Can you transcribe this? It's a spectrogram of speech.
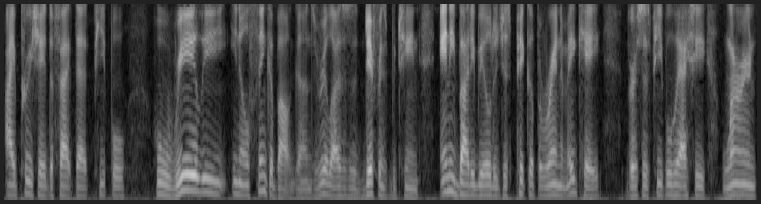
I appreciate the fact that people who really, you know, think about guns realize there's a difference between anybody be able to just pick up a random AK versus people who actually learn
